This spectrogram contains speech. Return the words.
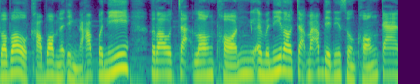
Bubble Carbon นั่นเองนะครับวันนี้เราจะลองถอนเอ้วันนี้เราจะมาอัปเดตในส่วนของการ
